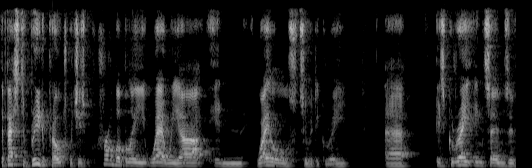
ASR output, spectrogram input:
the best of breed approach, which is probably where we are in Wales to a degree, uh, is great in terms of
